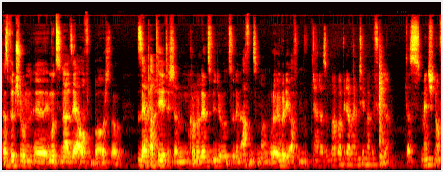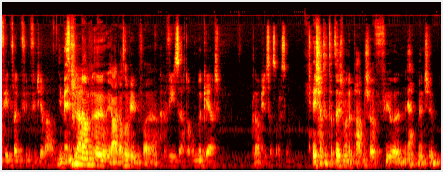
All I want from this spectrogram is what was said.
das wird schon äh, emotional sehr aufgebaut. So. Sehr pathetisch, dann ein Kondolenzvideo zu den Affen zu machen oder über die Affen. Ja, da sind wir aber wieder beim Thema Gefühle. Dass Menschen auf jeden Fall Gefühle für Tiere haben. Die Menschen haben, äh, ja, das auf jeden Fall. Ja. Aber wie gesagt, auch umgekehrt, glaube ich, ist das auch so. Ich hatte tatsächlich mal eine Partnerschaft für ein Erdmännchen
